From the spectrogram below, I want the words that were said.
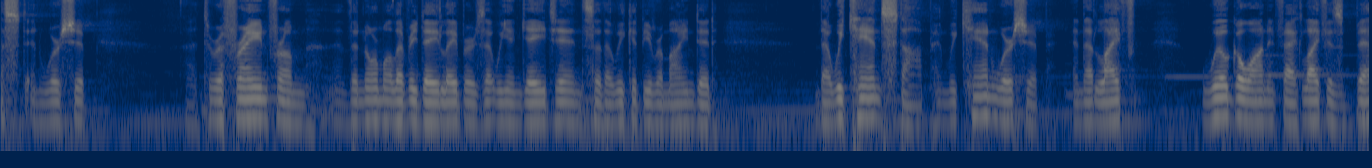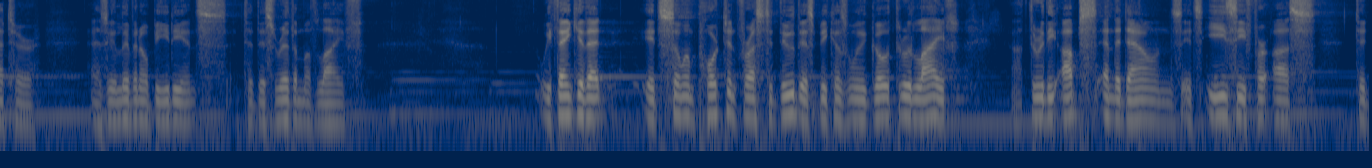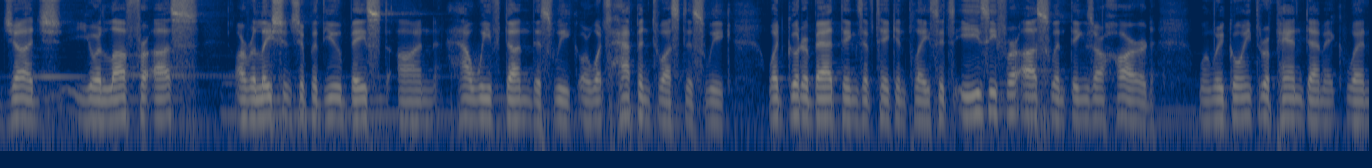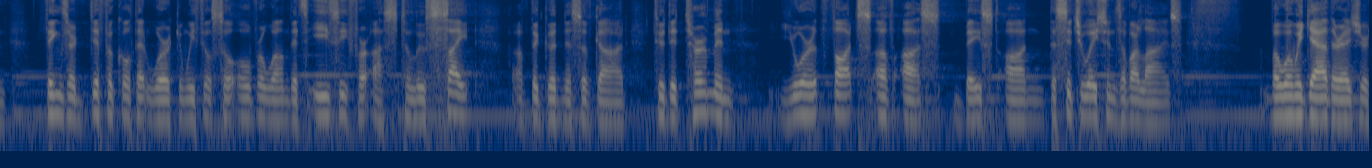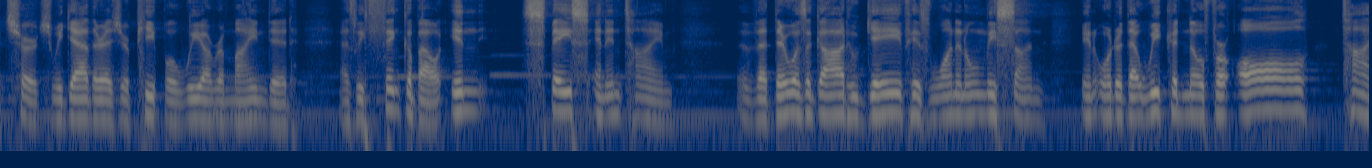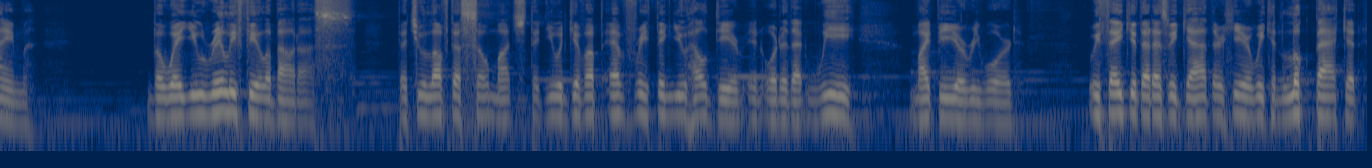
and worship, uh, to refrain from the normal everyday labors that we engage in so that we could be reminded that we can stop and we can worship and that life will go on. In fact, life is better as we live in obedience to this rhythm of life. We thank you that it's so important for us to do this because when we go through life, uh, through the ups and the downs, it's easy for us to judge your love for us, our relationship with you, based on how we've done this week or what's happened to us this week, what good or bad things have taken place. It's easy for us when things are hard, when we're going through a pandemic, when things are difficult at work and we feel so overwhelmed. It's easy for us to lose sight of the goodness of God, to determine your thoughts of us based on the situations of our lives. But when we gather as your church, we gather as your people, we are reminded as we think about in space and in time that there was a God who gave his one and only Son in order that we could know for all time the way you really feel about us. That you loved us so much that you would give up everything you held dear in order that we might be your reward. We thank you that as we gather here, we can look back at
